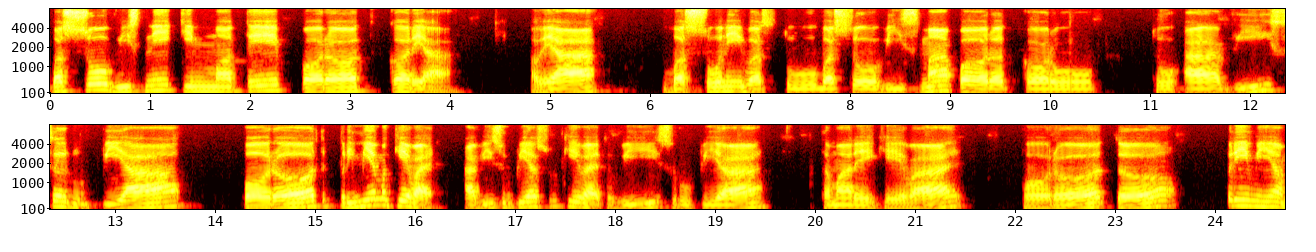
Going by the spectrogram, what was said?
બસો વીસની કિંમતે પરત કર્યા. હવે આ બસો ની વસ્તુ બસો વીસમાં પરત કરો. તો આ વીસ રૂપિયા પરત પ્રીમિયમ કહેવાય. આ વીસ રૂપિયા શું કહેવાય? તો વીસ રૂપિયા તમારે કહેવાય પરત પ્રીમિયમ.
